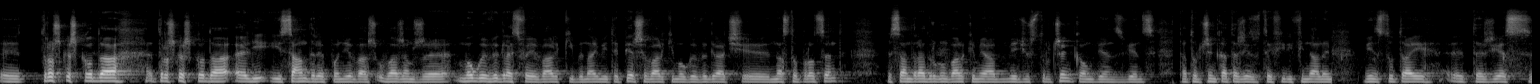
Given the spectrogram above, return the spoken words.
Y, Troszkę szkoda, troszkę szkoda Eli i Sandry, ponieważ uważam, że mogły wygrać swoje walki, bynajmniej te pierwsze walki mogły wygrać y, na 100%. Sandra drugą walkę miała mieć już z Turczynką, więc, więc ta Turczynka też jest w tej chwili finale, więc tutaj y, też jest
